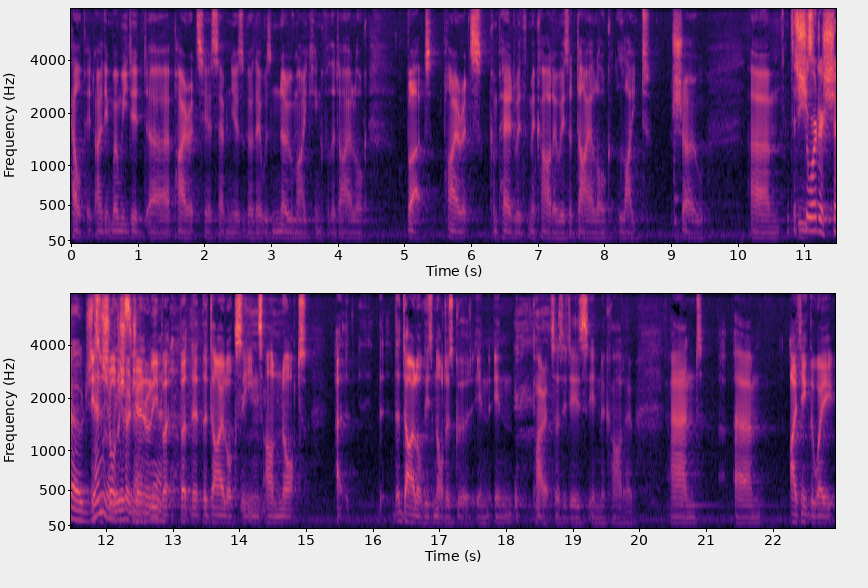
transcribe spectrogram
help it. I think when we did uh, Pirates here seven years ago, there was no miking for the dialogue, but Pirates compared with Mikado is a dialogue light show. Um, It's a these- shorter show generally. It's generally. a shorter show generally, Yeah. but but the, the dialogue scenes are not. Uh, the- dialogue is not as good in, in Pirates as it is in Mikado, and um, I think the way.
